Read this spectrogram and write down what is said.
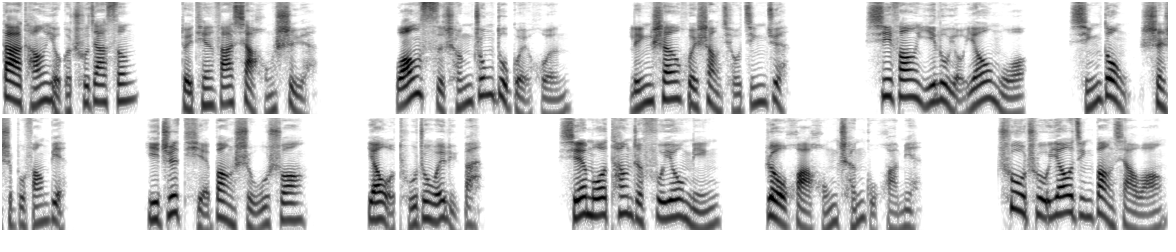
大唐有个出家僧，对天发下弘誓愿：往死城中渡鬼魂，灵山会上求经卷。西方一路有妖魔，行动甚是不方便。已知铁棒势无双，邀我途中为旅伴。邪魔趟着复幽冥，肉化红尘骨画面。处处妖精棒下亡，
